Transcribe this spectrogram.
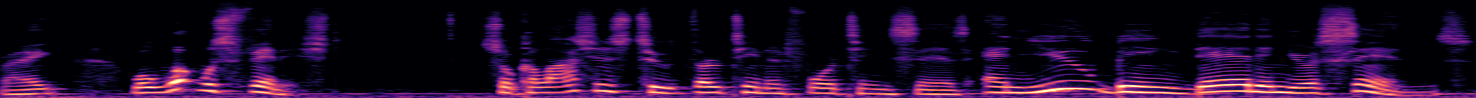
right? Well, what was finished? So Colossians 2 13 and 14 says, And you being dead in your sins,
